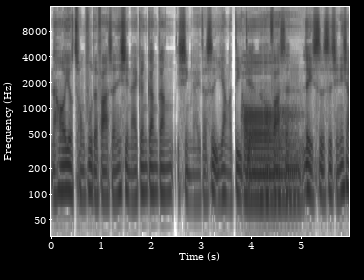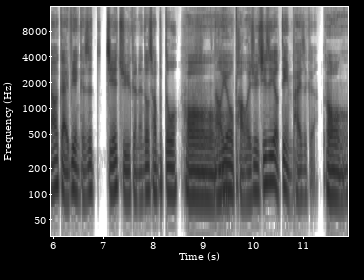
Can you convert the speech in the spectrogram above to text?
然后又重复的发生，你醒来跟刚刚醒来的是一样的地点，然后发生类似的事情。你想要改变，可是结局可能都差不多。哦，然后又跑回去。其实也有电影拍这个。哦，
